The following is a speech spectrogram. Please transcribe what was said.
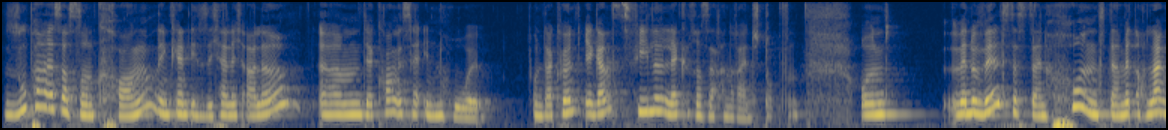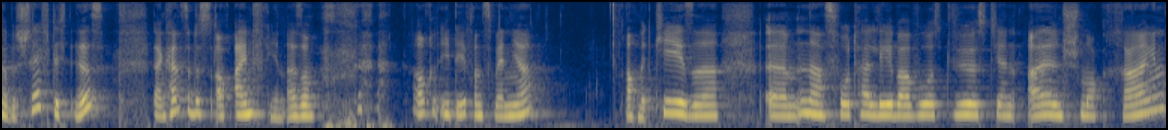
Super ist auch so ein Kong, den kennt ihr sicherlich alle. Ähm, der Kong ist ja innen hohl. Und da könnt ihr ganz viele leckere Sachen reinstopfen. Und wenn du willst, dass dein Hund damit auch lange beschäftigt ist, dann kannst du das auch einfrieren. Also auch eine Idee von Svenja. Auch mit Käse, ähm, Nassfutter, Leberwurst, Würstchen, allen Schmock rein.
